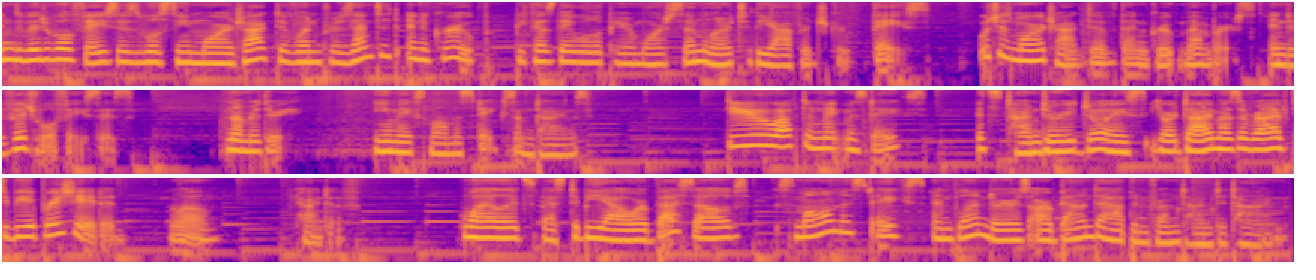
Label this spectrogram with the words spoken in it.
individual faces will seem more attractive when presented in a group because they will appear more similar to the average group face, which is more attractive than group members, individual faces. Number three, you make small mistakes sometimes. Do you often make mistakes? It's time to rejoice. Your time has arrived to be appreciated. Well, kind of. While it's best to be our best selves, small mistakes and blunders are bound to happen from time to time.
